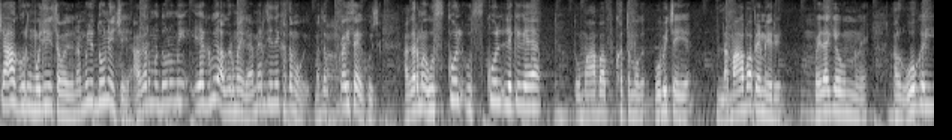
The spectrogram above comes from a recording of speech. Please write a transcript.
क्या करूँ मुझे नहीं समझना मुझे दोनों ही चाहिए। अगर मैं दोनों में एक भी अगर मैं गया मेरी ज़िंदगी खत्म हो गई। मतलब हाँ। कैसा है कुछ? अगर मैं उसको उसको लेके गया तो माँ बाप खत्म हो गए वो भी चाहिए। माँ बाप है मेरे पैदा किया उन्होंने। और वो गई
